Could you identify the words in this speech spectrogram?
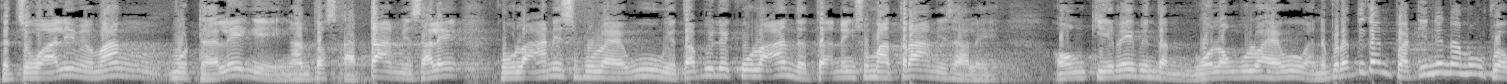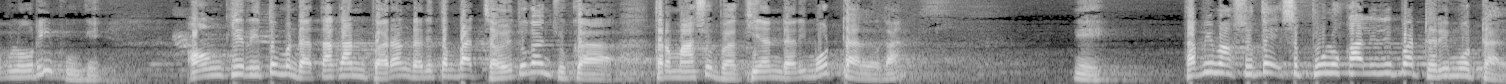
kecuali memang modalnya nggih ngantos kata misalnya kulaane 10.000 nggih tapi le kulaan dadak ning Sumatera misalnya ongkire pinten? 80.000 kan berarti kan batine namung 20.000 nggih. Ongkir itu mendatangkan barang dari tempat jauh itu kan juga termasuk bagian dari modal kan? Nggih. Tapi maksudnya 10 kali lipat dari modal.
